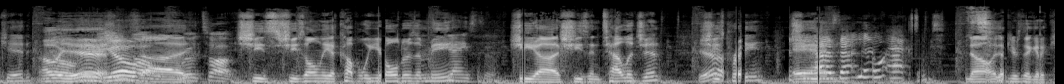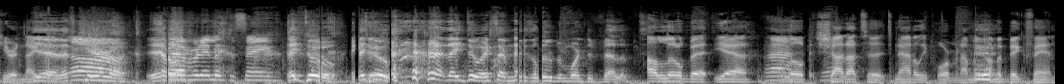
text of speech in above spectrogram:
kid. oh Yo, yeah, Yo. Uh, real talk. She's she's only a couple years older than me. Gangster. She uh she's intelligent. Yeah. She's pretty. She and- has that little accent. No, you're thinking of Keira Knightley. yeah, that's Oh, Kira. Yeah, Whatever, they look the same. they do, they do. do, they do. Except Nelly's a little bit more developed. a little bit. Yeah, Ah, a little bit. yeah. Shout out to Natalie Portman. I'm a, I'm a big fan.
